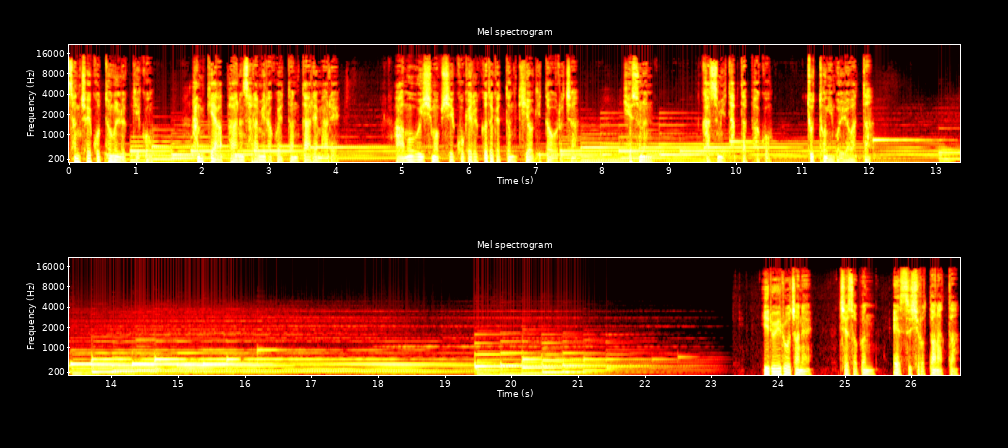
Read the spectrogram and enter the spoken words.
상처에 고통을 느끼고 함께 아파하는 사람이라고 했던 딸의 말에 아무 의심 없이 고개를 끄덕였던 기억이 떠오르자 혜수는 가슴이 답답하고 두통이 몰려왔다. 일요일 오전에 재섭은 SC로 떠났다.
